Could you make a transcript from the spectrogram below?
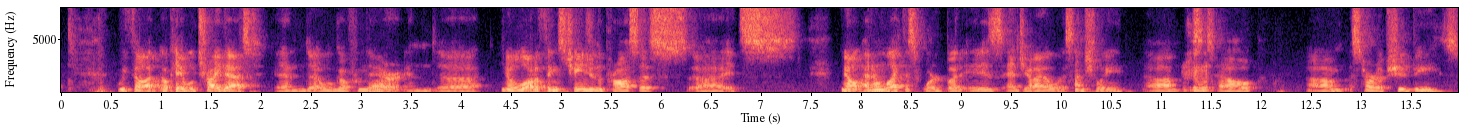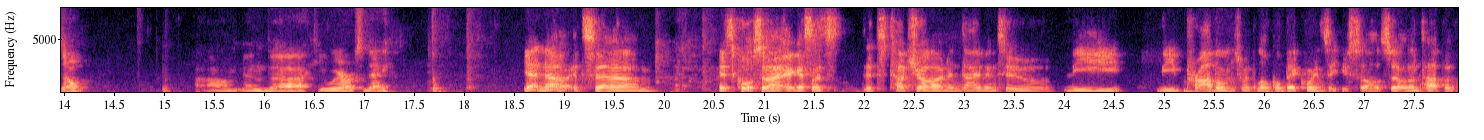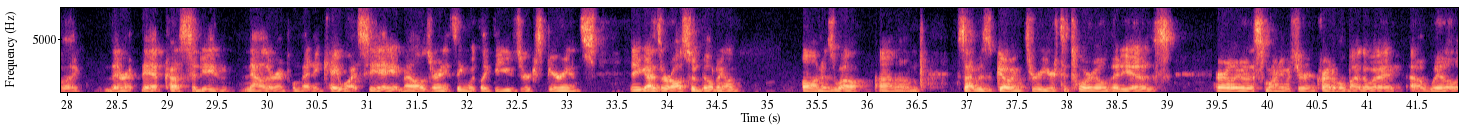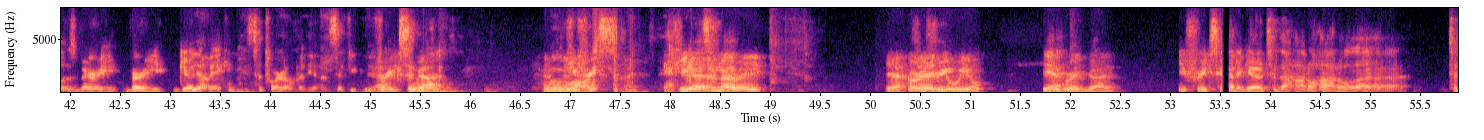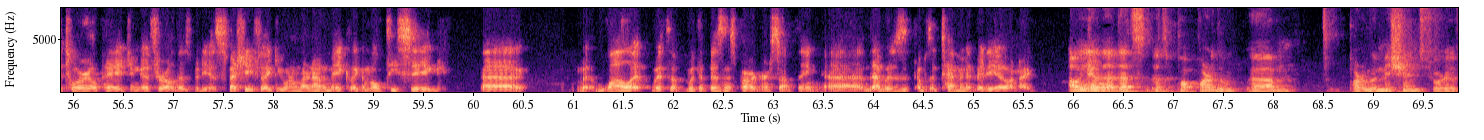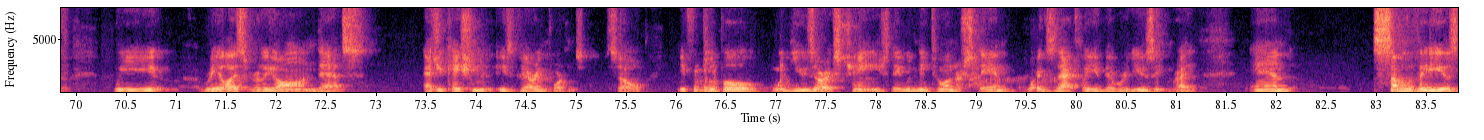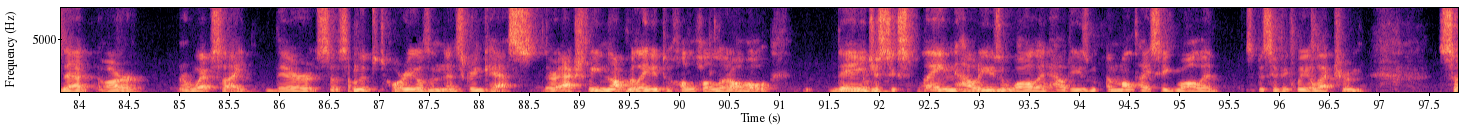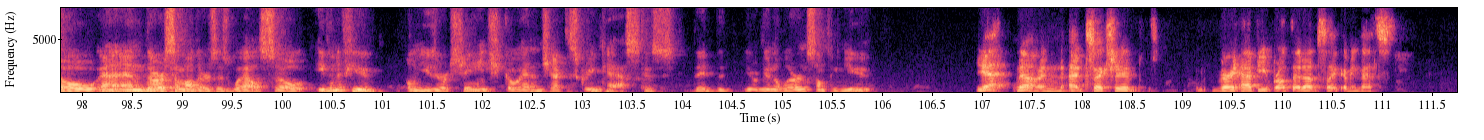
we thought, okay, we'll try that, and uh, we'll go from there. And uh, you know, a lot of things change in the process. Uh, it's you know, I don't like this word, but it is agile essentially. Um, this is how um, a startup should be. So, um, and uh, here we are today. Yeah, no, it's um, it's cool. So I, I guess let's let's touch on and dive into the the problems with local bitcoins that you saw. So on top of like they're they have custody and now they're implementing KYC AML. Is there anything with like the user experience that you guys are also building on on as well? Um, because I was going through your tutorial videos earlier this morning, which are incredible, by the way. Uh, Will is very very good Yeah. at making these tutorial videos. If you Yeah. freaks have Will- not, Will You freaks- if you guys yeah, have not hooray. Yeah, hooray free- to Will. He's Yeah. a great guy. you freaks got to go to the Hodl Hodl uh, tutorial page and go through all those videos, especially if like you want to learn how to make like a multi-sig uh, wallet with a with a business partner or something. Uh, that was that was a ten minute video, and I Oh yeah, that, that's that's pa- part of the um, part of a mission. Sort of, we realized early on that education is very important. So if Mhm. people would use our exchange, they would need to understand what exactly they were using, right? And some of the videos that are on our website, they're so some of the tutorials and, and screencasts, they're actually not related to Hodl Hodl at all. They just explain how to use a wallet, how to use a multi-sig wallet, specifically Electrum. So, and, and there are some others as well. So even if you don't use our exchange, go ahead and check the screencast because you're going to learn something new. Yeah, no, and it's actually very happy you brought that up. It's like, I mean, that's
